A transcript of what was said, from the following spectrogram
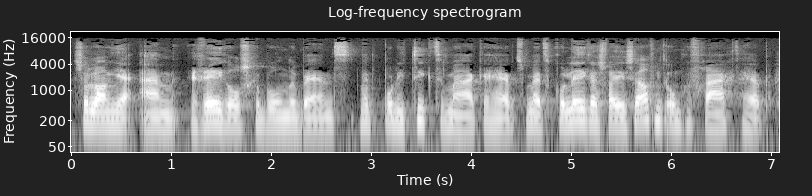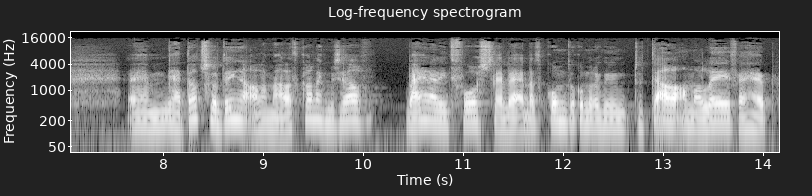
zolang je aan regels gebonden bent, met politiek te maken hebt, met collega's waar je zelf niet om gevraagd hebt. Um, ja, dat soort dingen allemaal. Dat kan ik mezelf bijna niet voorstellen. En dat komt ook omdat ik nu een totaal ander leven heb.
